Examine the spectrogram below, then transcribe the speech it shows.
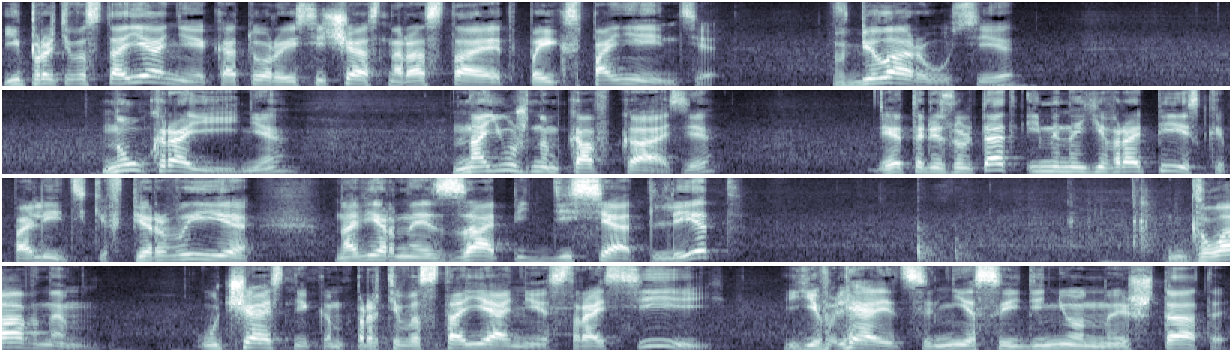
И противостояние, которое сейчас нарастает по экспоненте в Белоруссии, на Украине, на Южном Кавказе, это результат именно европейской политики. Впервые, наверное, за 50 лет главным участником противостояния с Россией являются не Соединенные Штаты.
